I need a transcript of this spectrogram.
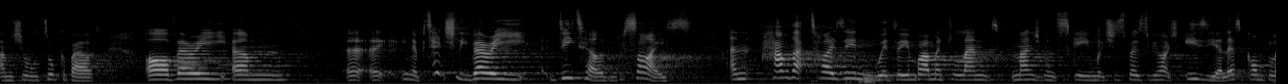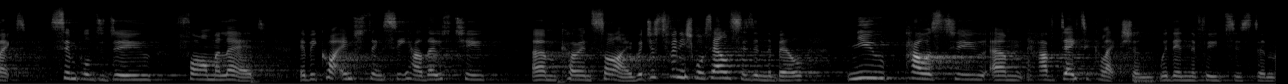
I'm sure, will talk about, are very um, uh, you know, potentially very detailed and precise and how that ties in with the environmental land management scheme, which is supposed to be much easier, less complex, simple to do, farmer-led. It'd be quite interesting to see how those two um, coincide. But just to finish what else is in the bill, new powers to um, have data collection within the food system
